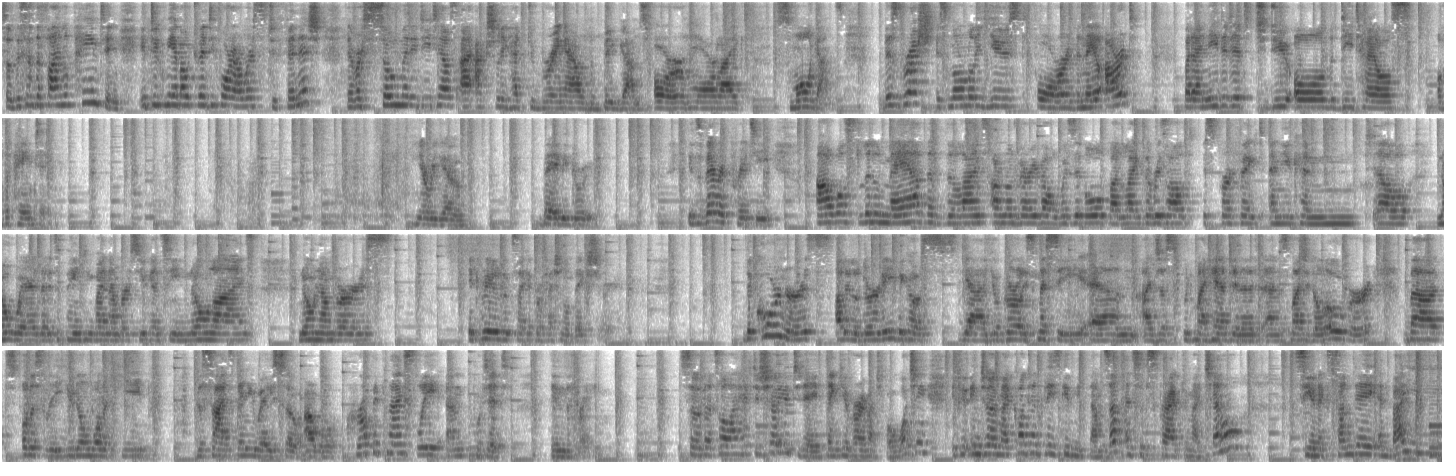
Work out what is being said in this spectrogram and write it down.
So this is the final painting. It took me about 24 hours to finish. There were so many details, I actually had to bring out the big guns or more like small guns. This brush is normally used for the nail art, but I needed it to do all the details of the painting. Here we go, Baby Groot. It's very pretty. I was a little mad that the lines are not very well visible, but like the result is perfect and you can tell nowhere that it's a painting by numbers. You can see no lines, no numbers. It really looks like a professional picture. The corners are a little dirty because yeah, your girl is messy and I just put my hand in it and smudge it all over. But honestly, you don't want to keep the sides anyway, so I will crop it nicely and put it in the frame. So that's all I had to show you today. Thank you very much for watching. If you enjoy my content, please give me thumbs up and subscribe to my channel. See you next Sunday and bye!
